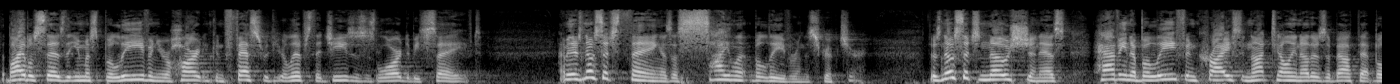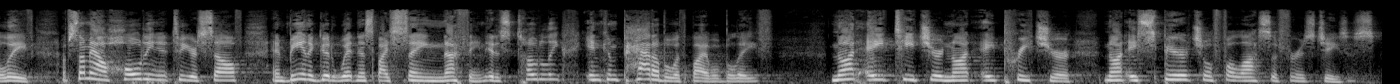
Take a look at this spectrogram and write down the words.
The Bible says that you must believe in your heart and confess with your lips that Jesus is Lord to be saved. I mean, there's no such thing as a silent believer in the Scripture. There's no such notion as having a belief in Christ and not telling others about that belief, of somehow holding it to yourself and being a good witness by saying nothing. It is totally incompatible with Bible belief. Not a teacher, not a preacher, not a spiritual philosopher is Jesus.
